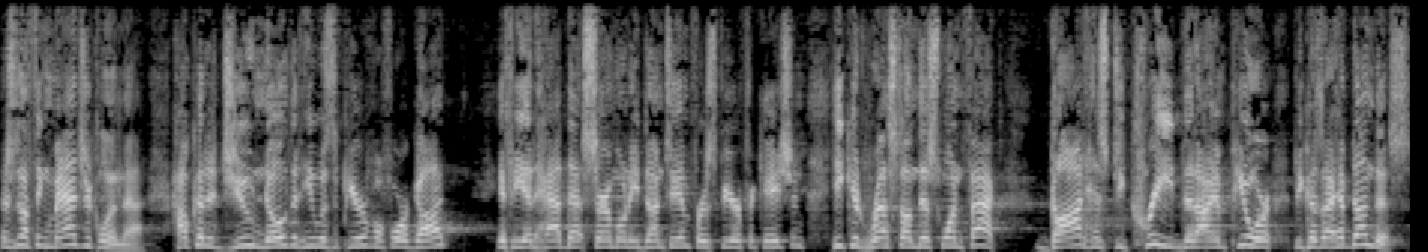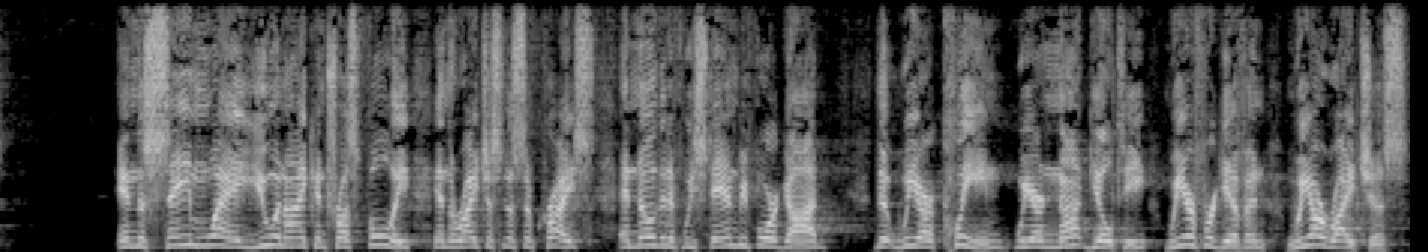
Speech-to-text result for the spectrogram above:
There's nothing magical in that. How could a Jew know that he was pure before God? If he had had that ceremony done to him for his purification, he could rest on this one fact. God has decreed that I am pure because I have done this. In the same way, you and I can trust fully in the righteousness of Christ and know that if we stand before God, that we are clean, we are not guilty, we are forgiven, we are righteous,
